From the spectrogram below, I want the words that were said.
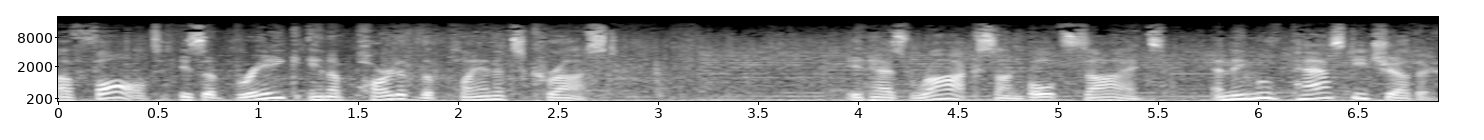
A fault is a break in a part of the planet's crust. It has rocks on both sides, and they move past each other.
